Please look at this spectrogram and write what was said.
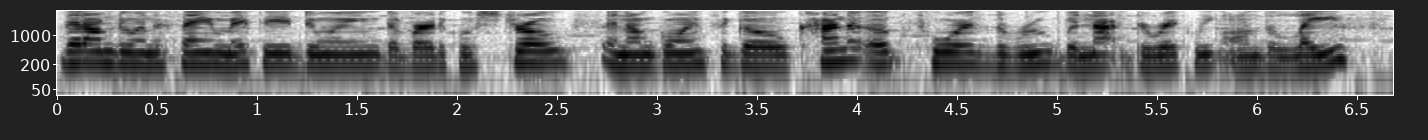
that I'm doing the same method, doing the vertical strokes. And I'm going to go kind of up towards the root, but not directly on the lace.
